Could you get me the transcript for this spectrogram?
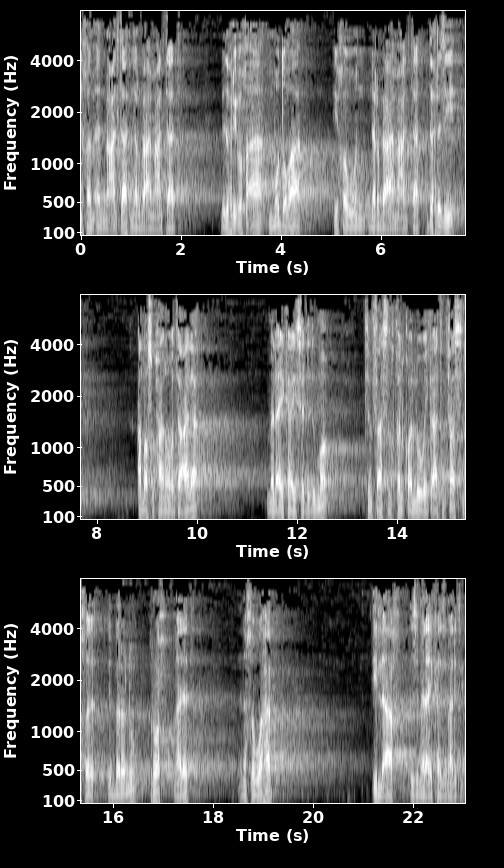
ንከምአን መዓልታት ንኣርዓ መዓልታት ብድሕሪኡ ከዓ ሙድغ ይኸውን ንርዓ መዓልታት ብድሕሪ እዚ ኣላ ስብሓን ወተላ መላእካ ይሰድድ እሞ ትንፋስ ንክከልቀሉ ወይ ከዓ ትንፋስ ንክግበረሉ ሩሕ ማለት ንክወሃብ ይለኣኽ እዚ መላእካ እዚ ማለት እዩ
